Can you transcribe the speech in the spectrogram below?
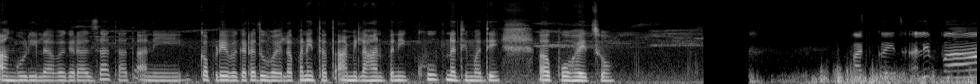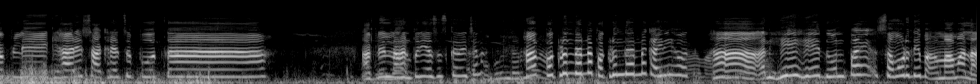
आंघोळीला वगैरे जातात आणि कपडे वगैरे धुवायला पण येतात. आम्ही लहानपणी खूप नदीमध्ये पोहायचो. पाटकळीच अरे बापले घ्या रे साखरेचं पोता! आपल्याला लहानपणी असंच करायचं ना? हा पकडून धर ना पकडून धर ना काही नाही होत. हा आणि हे हे दोन पाय समोर दे मामाला.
